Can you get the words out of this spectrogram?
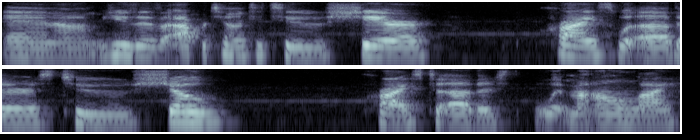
And um, use it as an opportunity to share Christ with others, to show Christ to others with my own life.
